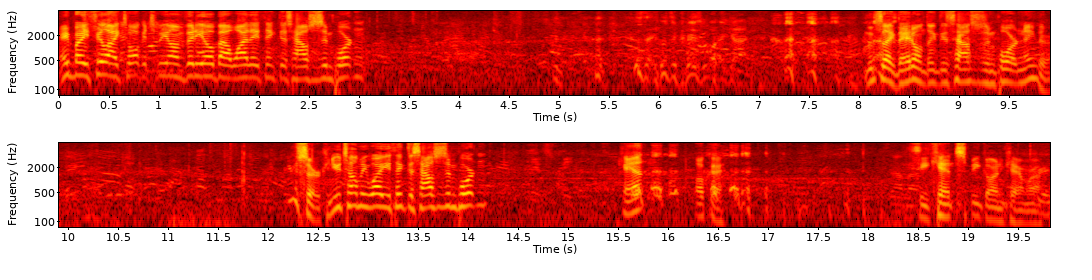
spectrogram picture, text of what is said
Anybody feel like talking to me on video about why they think this house is important? Who's, that, who's the crazy white guy? Looks like they don't think this house is important either. You, sir, can you tell me why you think this house is important? Can't? Okay. You can't speak on camera.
